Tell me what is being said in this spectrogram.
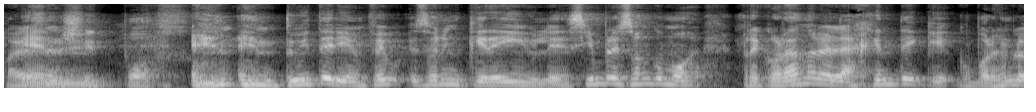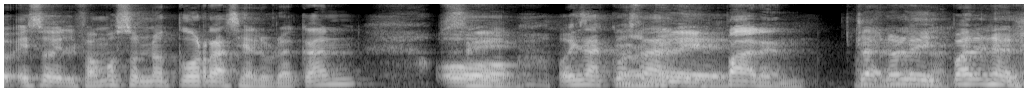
Parecen en, shitposts. en, en Twitter y en Facebook son increíbles. Siempre son como recordándole a la gente que, como por ejemplo, eso del famoso no corra hacia el huracán o, Sí. o esas cosas no de... le disparen. Claro, no le disparen al,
